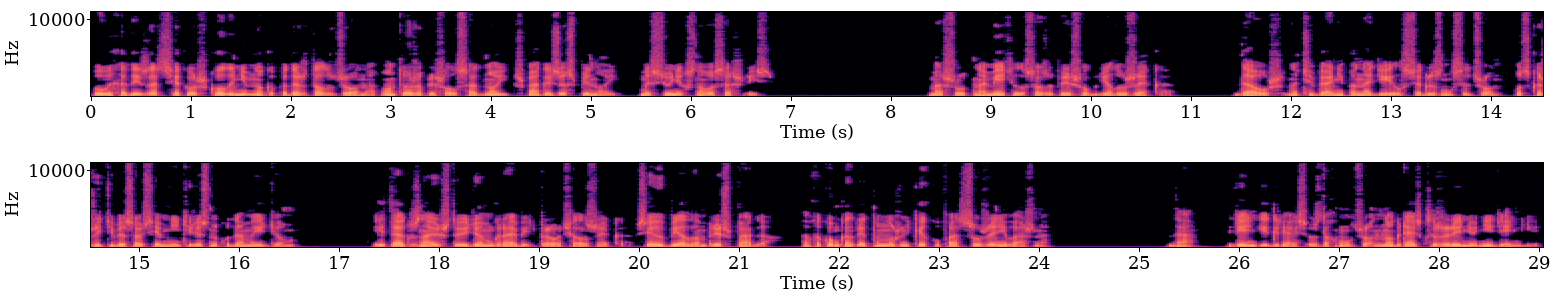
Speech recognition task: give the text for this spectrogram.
У выхода из отсеков школы немного подождал Джона. Он тоже пришел с одной, шпагой за спиной. Мысли у них снова сошлись. Маршрут наметил, сразу перешел к делу Жека. «Да уж, на тебя не понадеялся», — огрызнулся Джон. «Вот скажи, тебе совсем не интересно, куда мы идем?» «И так знаю, что идем грабить», — проворчал Жека. «Все в белом, при шпагах. А в каком конкретном нужнике купаться уже не важно». «Да, деньги — грязь», — вздохнул Джон. «Но грязь, к сожалению, не деньги.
